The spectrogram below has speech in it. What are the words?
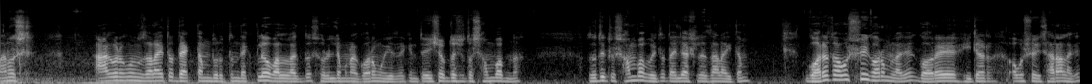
মানুষ আগুন আগুন জ্বালাই তো দেখতাম, দূরত্ব দেখলেও ভালো লাগতো। শরীরটা মনে গরম হয়ে যায়, কিন্তু এইসব দেশে তো সম্ভব না। যদি একটু সম্ভব হইতো, তাইলে আসলে জ্বালাইতাম। ঘরে তো অবশ্যই গরম লাগে, ঘরে হিটার অবশ্যই ছাড়া লাগে,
